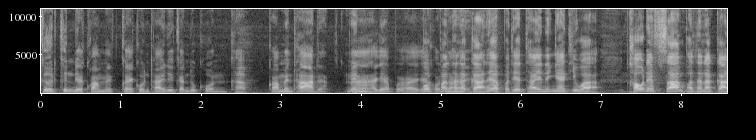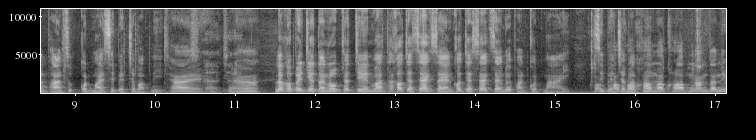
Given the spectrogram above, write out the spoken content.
เกิดขึ้นเดี๋ยวความแก่คนไทยด้วยกันทุกคนครับความเป็นทาสอะเป็นนะให้แก่ให้แก่กฎคนพันธไทนายการให้กับประเทศไทยในแง่ที่ว่า เขาได้สร้างพันธนาการผ่านกฎหมาย 11 ฉบับนี้ ใช่อ่าใช่นะแล้วก็เป็นเจตนารมณ์ชัดเจนว่าถ้าเขาจะแทรกแซงเขาจะแทรกแซงโดยผ่านกฎหมาย 11ฉเขาบับเข้านี้มาครอบงำตอนนี้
